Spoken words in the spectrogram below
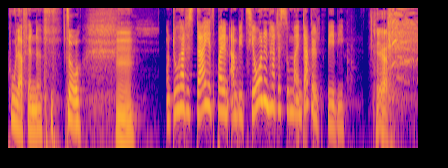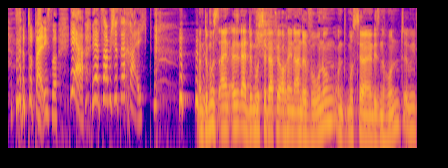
cooler finde. so. Und du hattest da jetzt bei den Ambitionen, hattest du mein Dackelbaby. Ja. Total nicht so, ja, jetzt habe ich es erreicht. Und du musst ein, also, na, du musst ja dafür auch in eine andere Wohnung und musst ja diesen Hund irgendwie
